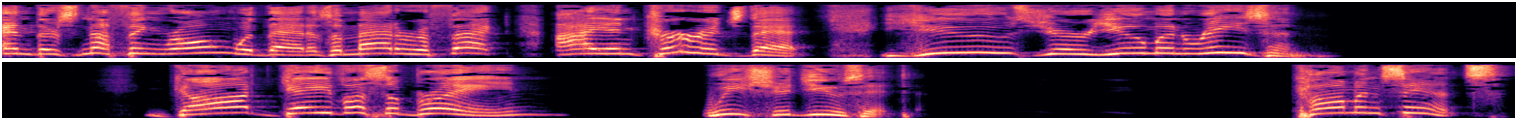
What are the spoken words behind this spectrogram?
And there's nothing wrong with that. As a matter of fact, I encourage that. Use your human reason. God gave us a brain. We should use it. Common sense.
